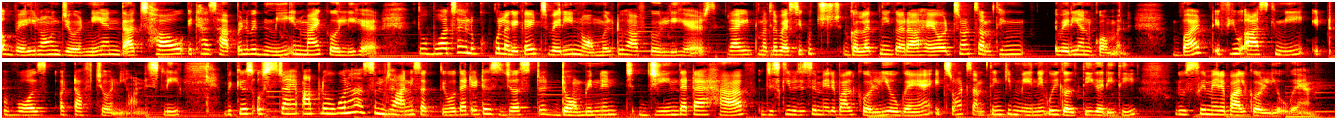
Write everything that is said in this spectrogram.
a very long journey and that's how it has happen with me in my curly hair तो बहुत सारे लोगों को लगेगा it's very normal to have curly hairs right मतलब ऐसे कुछ गलत नहीं करा है और it's not something very uncommon. But if you ask me, it was a tough journey, honestly. Because उस टाइम आप लोगों को ना समझा नहीं सकते हो that it is just a dominant gene that I have जिसकी वजह से मेरे बाल कर्ली हो गए हैं. इट्स नॉट समथिंग कि मैंने कोई गलती करी थी उससे मेरे बाल कर्ली हो गए हैं.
